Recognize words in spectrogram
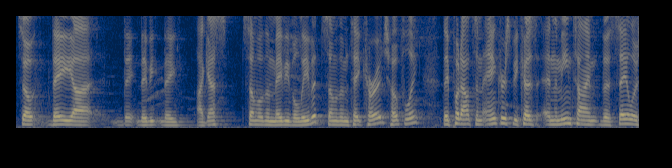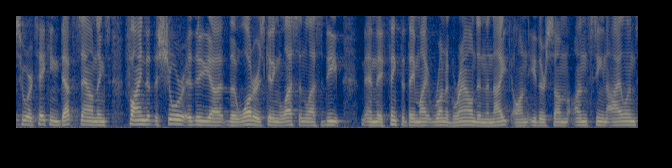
So they, uh, they, they, they, I guess some of them maybe believe it, some of them take courage, hopefully. They put out some anchors because, in the meantime, the sailors who are taking depth soundings find that the shore, the uh, the water is getting less and less deep, and they think that they might run aground in the night on either some unseen island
